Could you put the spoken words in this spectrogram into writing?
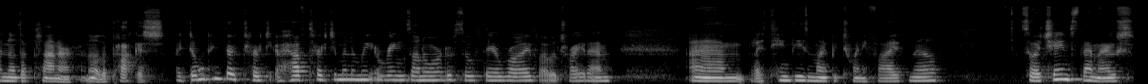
another planner, another pocket. I don't think they're 30. I have 30 millimeter rings on order, so if they arrive, I will try them. Um, but I think these might be 25 mil. So I changed them out,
